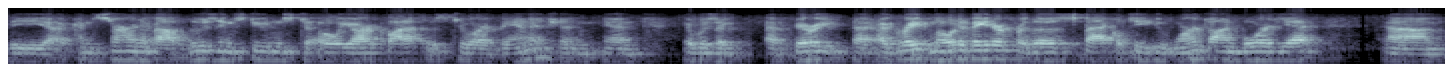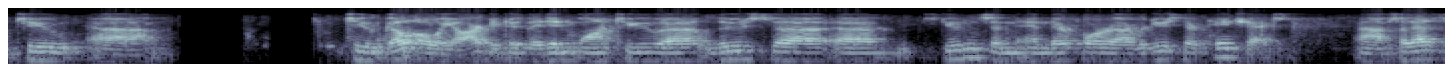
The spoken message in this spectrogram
the uh, concern about losing students to OER classes to our advantage, and, and it was a, a very a great motivator for those faculty who weren't on board yet um, to uh, to go OER because they didn't want to uh, lose uh, students and, and therefore reduce their paychecks. Um, so that's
